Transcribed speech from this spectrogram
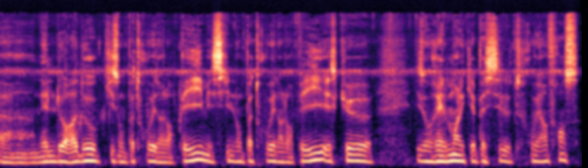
un Eldorado qu'ils n'ont pas trouvé dans leur pays, mais s'ils l'ont pas trouvé dans leur pays, est-ce qu'ils ont réellement les capacités de le trouver en France?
